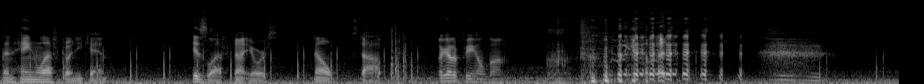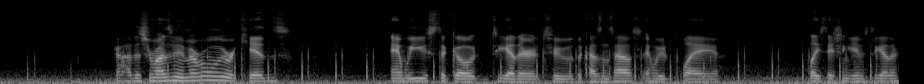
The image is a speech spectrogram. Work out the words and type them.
Then hang left when you can. His left, not yours. No, stop. I gotta pee. Hold on. God, this reminds me. Remember when we were kids, and we used to go together to the cousin's house, and we would play PlayStation games together.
